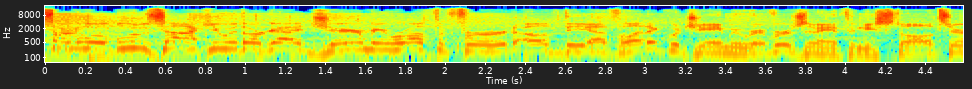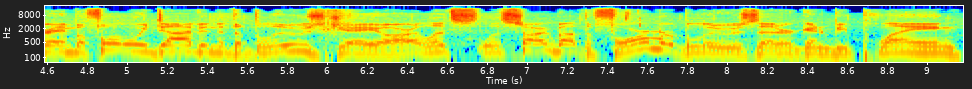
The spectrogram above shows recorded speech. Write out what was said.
Let's talk a little blues hockey with our guy Jeremy Rutherford of the Athletic with Jamie Rivers and Anthony Stalter. And before we dive into the Blues, Jr., let's let's talk about the former Blues that are going to be playing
